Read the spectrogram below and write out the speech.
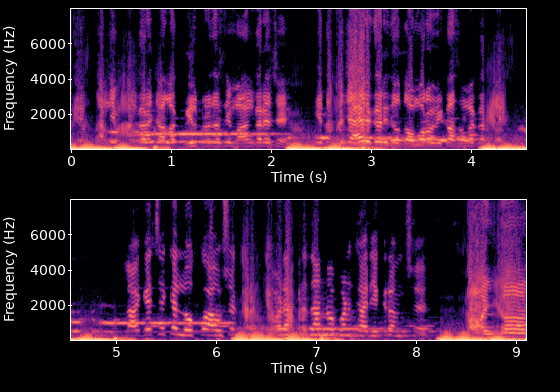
વિસ્તારની માંગ કરે છે અલગ બિલ પ્રદેશની માંગ કરે છે એ તમે જાહેર કરી દો તો અમારો વિકાસ અમે કરી લાગે છે કે લોકો આવશે કારણ કે વડાપ્રધાનનો પણ કાર્યક્રમ છે. હા અહીંયા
